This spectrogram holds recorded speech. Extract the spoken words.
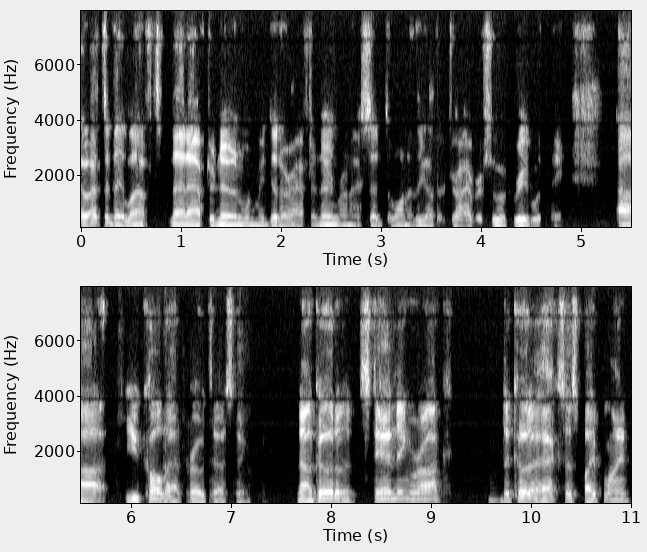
uh, after they left that afternoon, when we did our afternoon run, I said to one of the other drivers who agreed with me, uh, "You call that protesting? Now go to Standing Rock Dakota Access Pipeline,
